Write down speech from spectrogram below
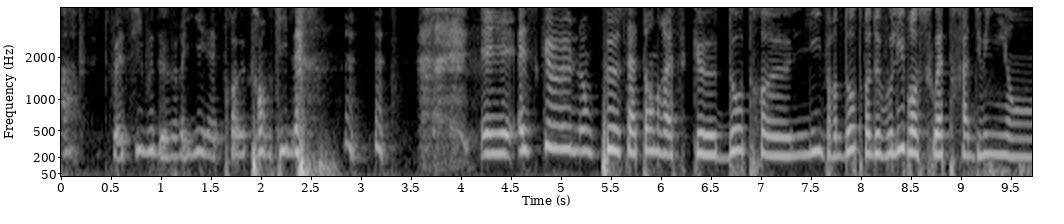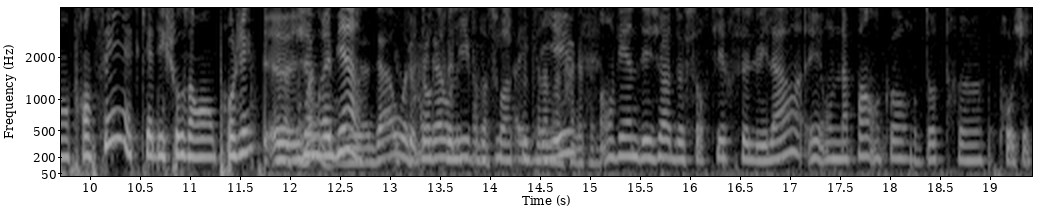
Ah, cette fois-ci, vous devriez être tranquille. Et est-ce que l'on peut s'attendre à ce que d'autres livres, d'autres de vos livres soient traduits en français? Est-ce qu'il y a des choses en projet? Euh, J'aimerais bien que d'autres livres soient publiés. On vient déjà de sortir celui-là et on n'a pas encore d'autres euh, projets.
